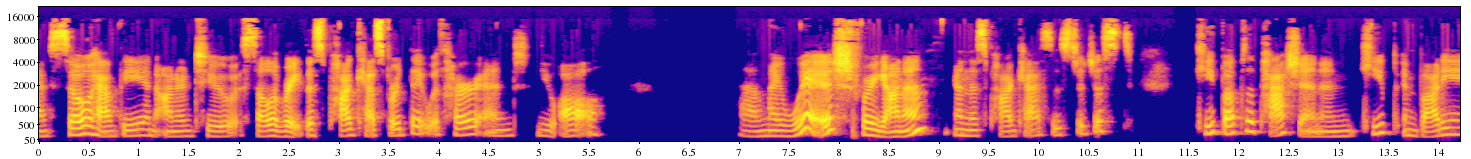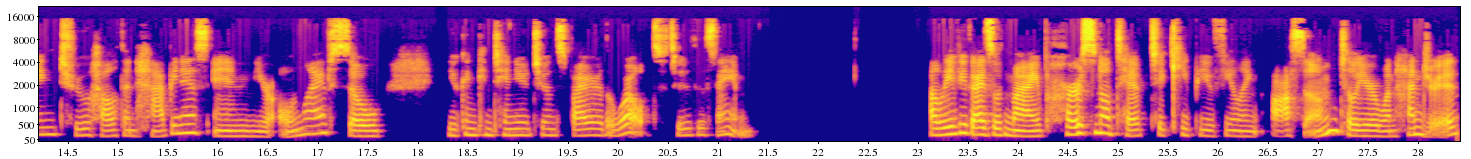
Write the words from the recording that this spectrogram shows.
I'm so happy and honored to celebrate this podcast birthday with her and you all. Uh, my wish for Yana and this podcast is to just keep up the passion and keep embodying true health and happiness in your own life so you can continue to inspire the world to do the same. I'll leave you guys with my personal tip to keep you feeling awesome till you're 100.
